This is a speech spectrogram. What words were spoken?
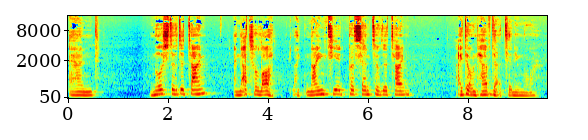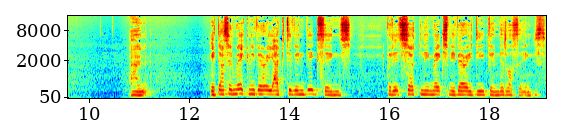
And most of the time, and that's a lot, like 98% of the time, I don't have that anymore. And it doesn't make me very active in big things, but it certainly makes me very deep in little things.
